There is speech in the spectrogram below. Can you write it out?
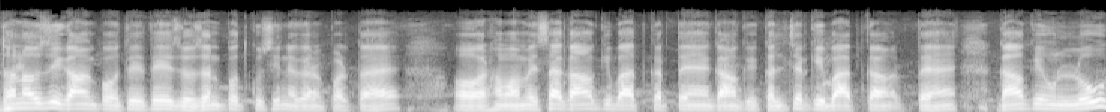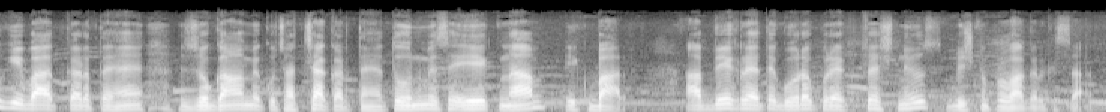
धनौजी गाँव में पहुँचे थे, जो जनपद कुशीनगर में पड़ता है। और हम हमेशा गाँव की बात करते हैं, गाँव के कल्चर की बात करते हैं, गाँव के उन लोगों की बात करते हैं, जो गाँव में कुछ अच्छा करते हैं। तो उनमें से एक नाम इकबाल। आप देख रहे थे गोरखपुर एक्सप्रेस न्यूज़ विष्णु प्रभाकर के साथ।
